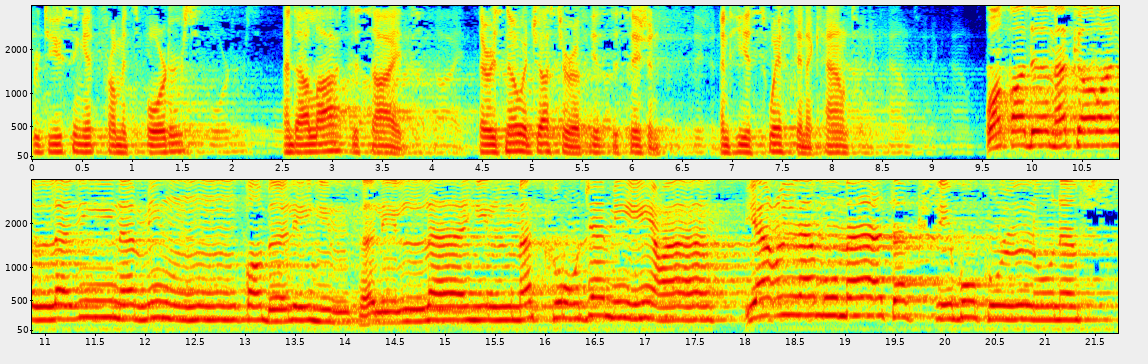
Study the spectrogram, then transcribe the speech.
reducing it from its borders? And Allah decides. There is no adjuster of His decision, and He is swift in account. وقد مكر الذين من قبلهم فلله المكر جميعا يعلم ما تكسب كل نفس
